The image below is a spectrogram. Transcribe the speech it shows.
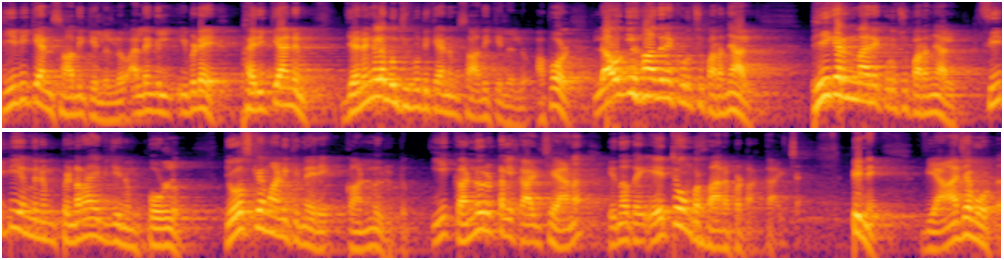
ജീവിക്കാൻ സാധിക്കില്ലല്ലോ. അല്ലെങ്കിൽ ഇവിടെ ഭരിക്കാനും ജനങ്ങളെ ബുദ്ധിമുട്ടിക്കാനും സാധിക്കില്ലല്ലോ. അപ്പോൾ ലവ് ജിഹാദിനെ കുറിച്ച് പറഞ്ഞാൽ ഭീകരന്മാരെക്കുറിച്ച് പറഞ്ഞാൽ സി പി എമ്മിനും പിണറായി വിജയനും പൊള്ളും. ജോസ് കെ മാണിക്ക് നേരെ കണ്ണുരുട്ടും. ഈ കണ്ണുരുട്ടൽ കാഴ്ചയാണ് ഇന്നത്തെ ഏറ്റവും പ്രധാനപ്പെട്ട കാഴ്ച. പിന്നെ വ്യാജവോട്ട്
